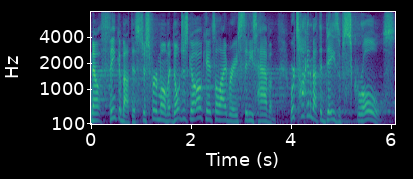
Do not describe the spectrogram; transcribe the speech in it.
Now, think about this just for a moment. Don't just go, okay, it's a library, cities have them. We're talking about the days of scrolls.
